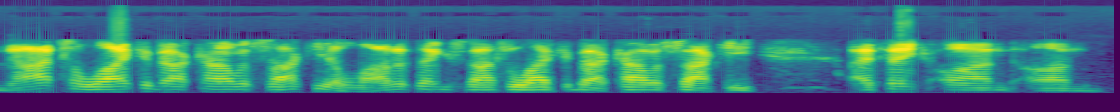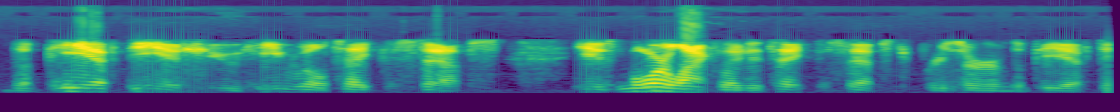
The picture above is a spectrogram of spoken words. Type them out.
not to like about Kawasaki, a lot of things not to like about Kawasaki, I think on on the PFD issue, he will take the steps. He's more likely to take the steps to preserve the PFD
